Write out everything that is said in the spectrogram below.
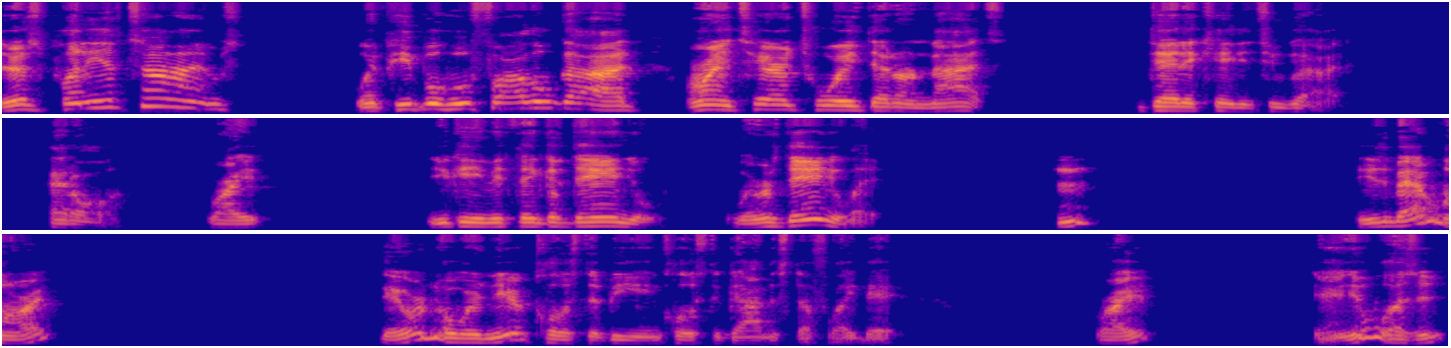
there's plenty of times when people who follow God are in territories that are not dedicated to God at all, right? You can even think of Daniel. Where was Daniel at? Hmm? He's in Babylon, right? They were nowhere near close to being close to God and stuff like that. Right? Daniel wasn't.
